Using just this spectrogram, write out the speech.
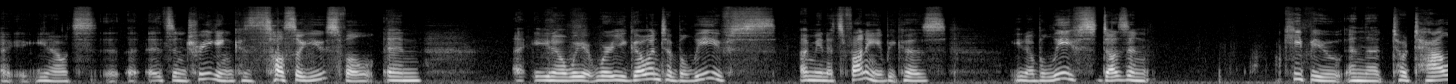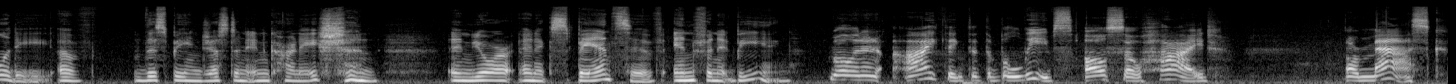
uh, you know it's uh, it's intriguing because it's also useful. And uh, you know where where you go into beliefs i mean it's funny because you know beliefs doesn't keep you in the totality of this being just an incarnation and you're an expansive infinite being Well, and it, I think that the beliefs also hide or mask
